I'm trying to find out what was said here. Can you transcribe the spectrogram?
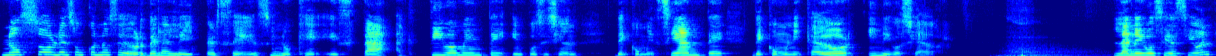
no solo es un conocedor de la ley per se, sino que está activamente en posición de comerciante, de comunicador y negociador. La negociación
